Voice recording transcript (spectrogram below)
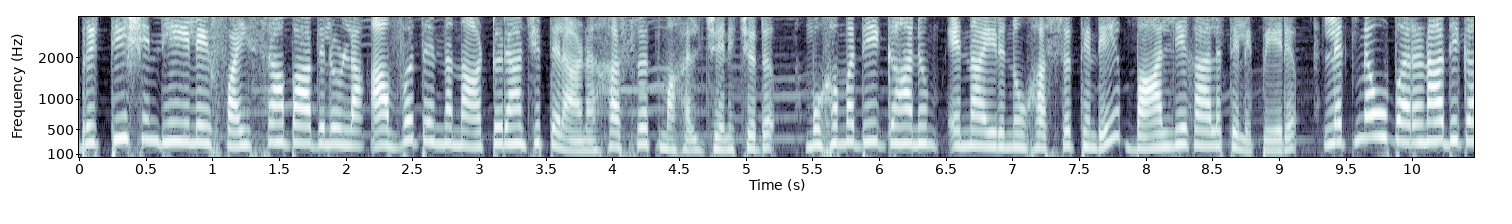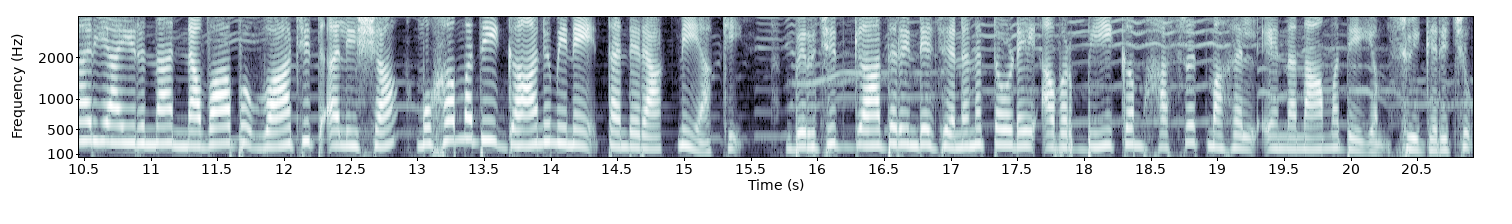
ബ്രിട്ടീഷ് ഇന്ത്യയിലെ ഫൈസാബാദിലുള്ള അവധ് എന്ന നാട്ടുരാജ്യത്തിലാണ് ഹസ്രത് മഹൽ ജനിച്ചത്. മുഹമ്മദി ഖാനും എന്നായിരുന്നു ഹസ്രത്തിന്റെ ബാല്യകാലത്തിലെ പേര്. ലക്നൌ ഭരണാധികാരിയായിരുന്ന നവാബ് വാജിദ് അലി ഷാ മുഹമ്മദി ഖാനുമിനെ തന്റെ രാജ്ഞിയാക്കി. ബിർജിത് ഗാദറിന്റെ ജനനത്തോടെ അവർ ബീഗം ഹസ്രത് മഹൽ എന്ന നാമധേയം സ്വീകരിച്ചു.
